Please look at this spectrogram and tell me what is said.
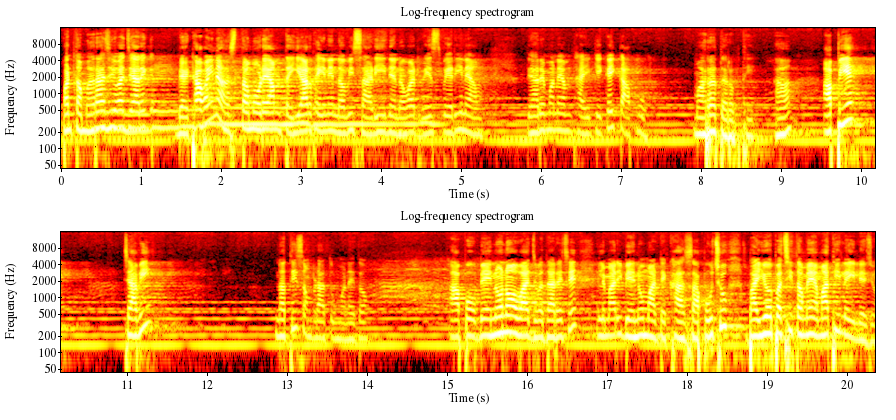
પણ તમારા જેવા જ્યારે બેઠા હોય ને હસતા મોડે આમ તૈયાર થઈને નવી સાડી ને નવા ડ્રેસ પહેરીને આમ, ત્યારે મને એમ થાય કે કંઈક આપો મારા તરફથી. હા, આપીએ? ચાવી? નથી સંભળાતું મને તો. આપો, બહેનોનો અવાજ વધારે છે, એટલે મારી બહેનો માટે ખાસ આપું છું. ભાઈઓ, પછી તમે એમાંથી લઈ લેજો.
